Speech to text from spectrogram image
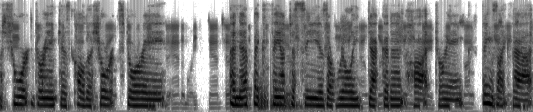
a short drink is called a short story. An epic fantasy is a really decadent hot drink, things like that.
